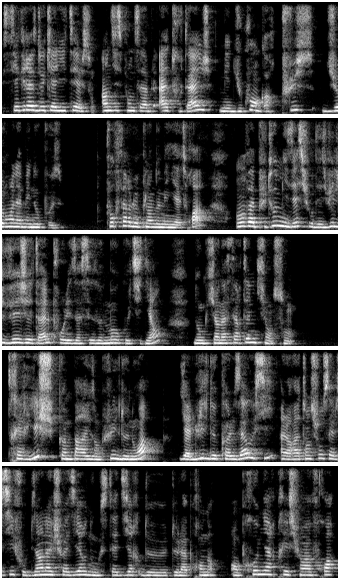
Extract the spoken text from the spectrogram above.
Ces graisses de qualité, elles sont indispensables à tout âge, mais du coup encore plus durant la ménopause. Pour faire le plein d'oméga 3, on va plutôt miser sur des huiles végétales pour les assaisonnements au quotidien. Donc il y en a certaines qui en sont très riches, comme par exemple l'huile de noix. Il y a l'huile de colza aussi. Alors attention, celle-ci, il faut bien la choisir, donc c'est-à-dire de, de, la prendre en première pression à froid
